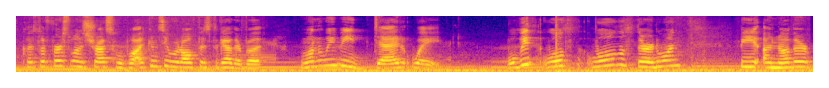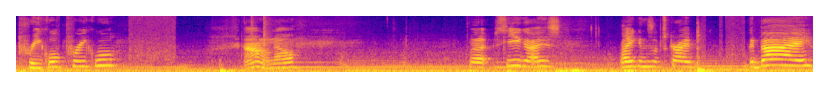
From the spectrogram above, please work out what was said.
Because the first one's stressful, but I can see where it all fits together. But wouldn't we be dead? Wait. Will we will will the third one be another prequel prequel? I don't know. But see you guys. Like and subscribe. Goodbye.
